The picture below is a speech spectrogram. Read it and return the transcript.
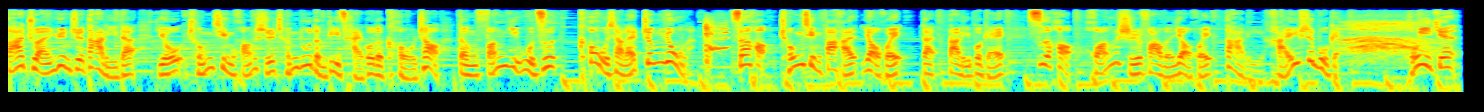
把转运至大理的由重庆、黄石、成都等地采购的口罩等防疫物资扣下来征用了。三号，重庆发函要回，但大理不给。四号，黄石发文要回，大理还是不给。同一天，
